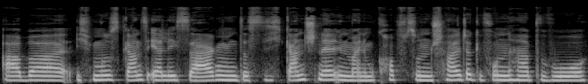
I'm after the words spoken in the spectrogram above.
Aber ich muss ganz ehrlich sagen, dass ich ganz schnell in meinem Kopf so einen Schalter gefunden habe, wo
